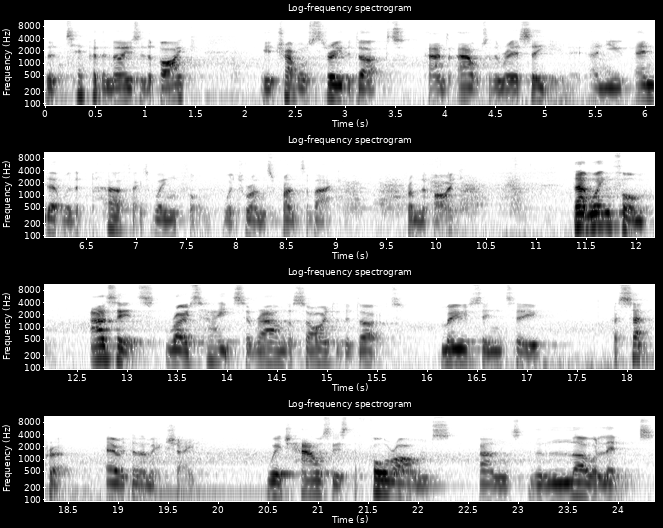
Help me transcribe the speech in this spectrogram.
the tip of the nose of the bike. It travels through the duct and out to the rear seat unit, and you end up with a perfect wing form which runs front to back from the bike. That wing form, as it rotates around the side of the duct, moves into a separate aerodynamic shape which houses the forearms and the lower limbs.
